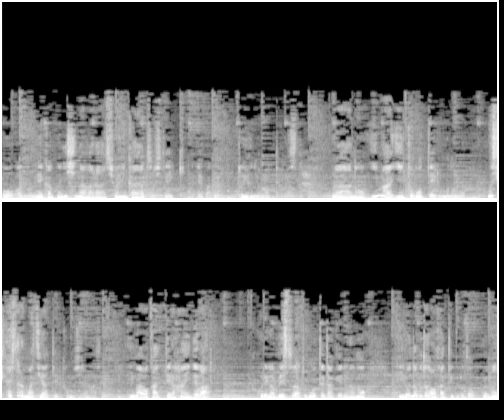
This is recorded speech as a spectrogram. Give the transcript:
ろをあの明確にしながら商品開発をしていければなというふうに思っています。これはあの今いいと思っているものももしかしたら間違っているかもしれません。今分かっている範囲ではこれがベストだと思ってたけれどもいろんなことが分かってくるとこれ間違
